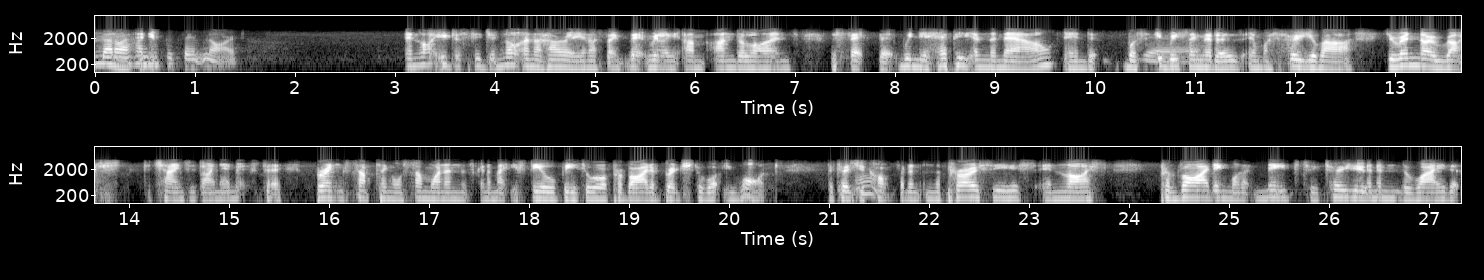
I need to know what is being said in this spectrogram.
Mm, that I hundred percent know and like you just said, you're not in a hurry, and I think that really um, underlines the fact that when you're happy in the now and with yeah. everything that is and with who you are, you're in no rush to change the dynamics, to bring something or someone in that's going to make you feel better or provide a bridge to what you want because you're mm. confident in the process in life providing what it needs to to you and in the way that's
